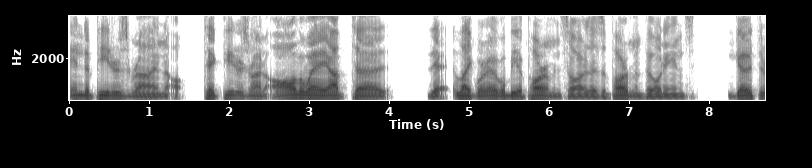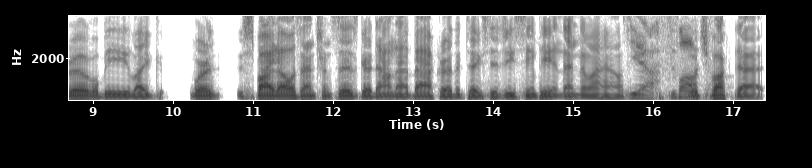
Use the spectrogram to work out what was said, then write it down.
into Peters Run, take Peters Run all the way up to the like where Oglebay apartments are. Those apartment buildings. Go through Oglebay, like where Speidel's entrances, go down that back road that takes to GCMP and then to my house. Yeah, fuck. Which fuck that.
